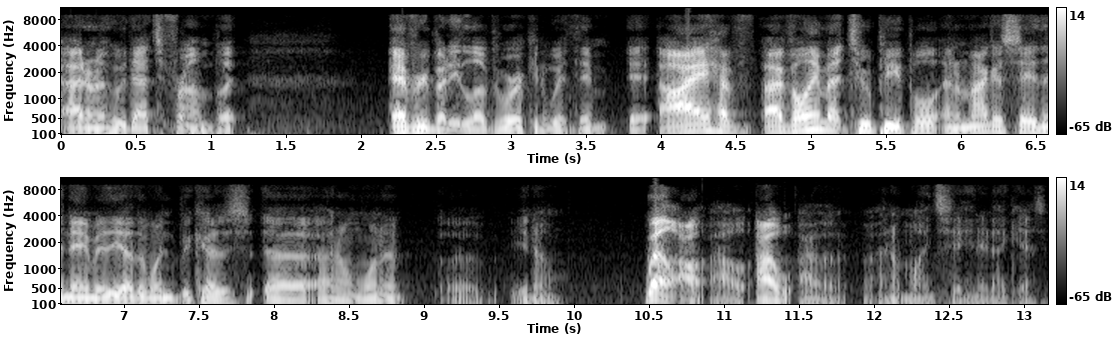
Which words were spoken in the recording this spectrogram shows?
I don't know who that's from, but everybody loved working with him. I have I've only met two people, and I'm not going to say the name of the other one because uh, I don't want to, uh, you know. Well, I'll, I'll, I'll, I'll I don't mind saying it. I guess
